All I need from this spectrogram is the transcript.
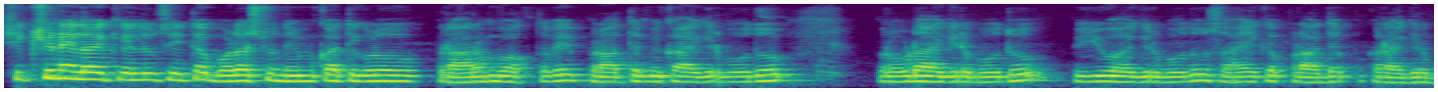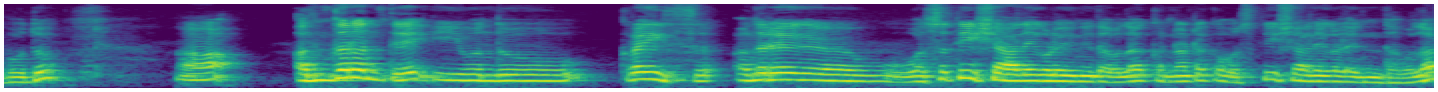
ಶಿಕ್ಷಣ ಇಲಾಖೆಯಲ್ಲೂ ಸಹಿತ ಭಾಳಷ್ಟು ನೇಮಕಾತಿಗಳು ಪ್ರಾರಂಭವಾಗ್ತವೆ. ಪ್ರಾಥಮಿಕ ಆಗಿರ್ಬೋದು, ಪ್ರೌಢ ಆಗಿರ್ಬೋದು ಪಿ ಯು ಆಗಿರ್ಬೋದು, ಸಹಾಯಕ ಪ್ರಾಧ್ಯಾಪಕರಾಗಿರ್ಬೋದು. ಅದರಂತೆ ಈ ಒಂದು ಕ್ರೈಸ್, ಅಂದರೆ ವಸತಿ ಶಾಲೆಗಳು ಏನಿದಾವಲ್ಲ, ಕರ್ನಾಟಕ ವಸತಿ ಶಾಲೆಗಳೇನಿದಾವಲ್ಲ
